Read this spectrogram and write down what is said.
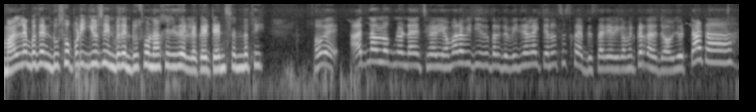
માલને બધાને ડૂસો પડી ગયો છે ને, બધાને ડૂસો નાખી દીધો, એટલે કઈ ટેન્શન નથી. હવે, આજના વ્લોગનો ડાન્સ કરી અમારા વીડિયો જો વીડિયો લાઈક ચેનલ સબસ્ક્રાઈબ સારી એવી કમેન્ટ કરતા રહેજો. આવજો. ટાટા!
